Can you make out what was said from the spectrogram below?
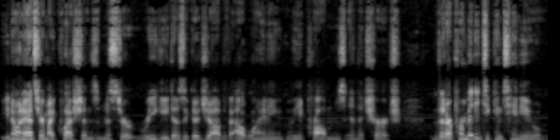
You know, in answering my questions, Mr. Righi does a good job of outlining the problems in the Church that are permitted to continue,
